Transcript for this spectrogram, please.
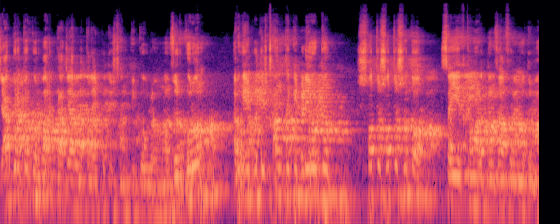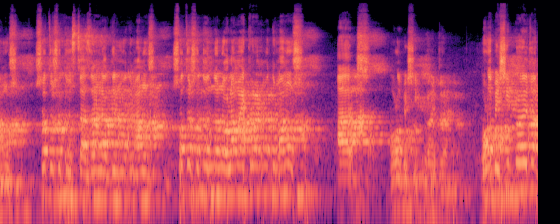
জাগ্রত করবার কাজে আল্লাহ তালা এই প্রতিষ্ঠানকে কৌল নজর করুন এবং এই প্রতিষ্ঠান থেকে বেড়ে উঠুক শত শত শত সৈয়দ কামালউদ্দিন জাফরের মতো মানুষ, শত শত উস্তাদ জাহানুদ্দিনের মতো মানুষ, শত শত অন্যান্য ওলামা ইকরামের মতো মানুষ। আজ বড় বেশি প্রয়োজন, বড় বেশি প্রয়োজন।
